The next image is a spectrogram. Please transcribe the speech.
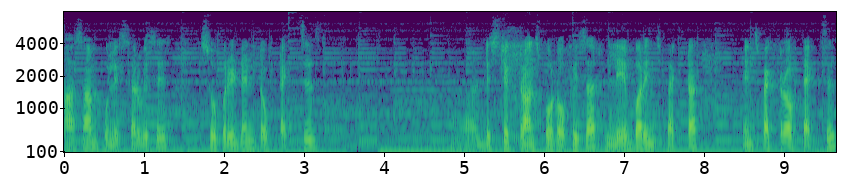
Assam police services, superintendent of taxes, district transport officer, labour inspector inspector of taxes,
